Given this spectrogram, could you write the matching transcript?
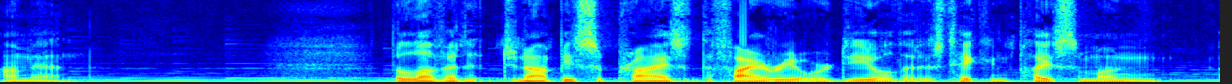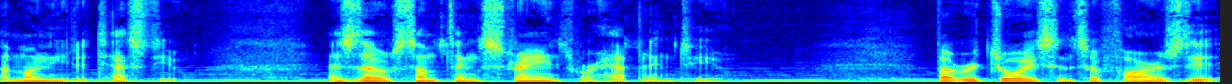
Amen. Beloved, do not be surprised at the fiery ordeal that is taking place among among you to test you, as though something strange were happening to you. But rejoice insofar as the,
